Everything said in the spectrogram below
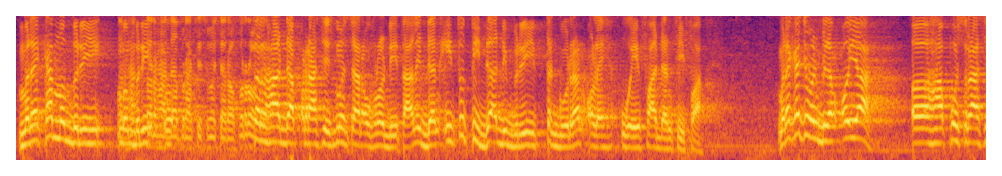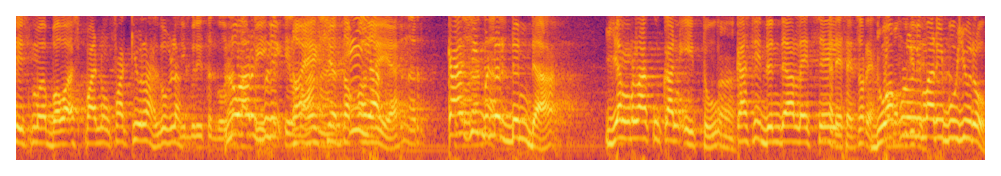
Mereka memberi memberi terhadap rasisme secara overall. ya. terhadap rasisme secara overall di Italia dan itu tidak diberi teguran oleh UEFA dan FIFA. Mereka cuma bilang, oh ya eh, hapus rasisme, bawa spanduk, fuck you lah, gue bilang. Diberi teguran Lu harus tapi beli, kecil No banget. action, talk Iya. only ya. Bener. kasih bener denda yang melakukan itu kasih denda let's say ya? dua puluh lima ribu euro,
